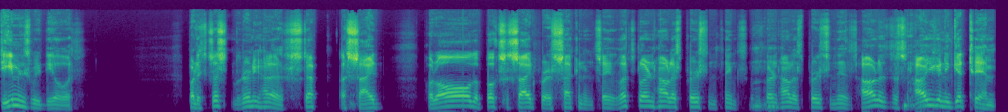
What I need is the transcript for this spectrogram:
demons we deal with. But it's just learning how to step aside, put all the books aside for a second and say, let's learn how this person thinks. Let's Mhm. learn how this person is. How does this how are you going to get to him?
